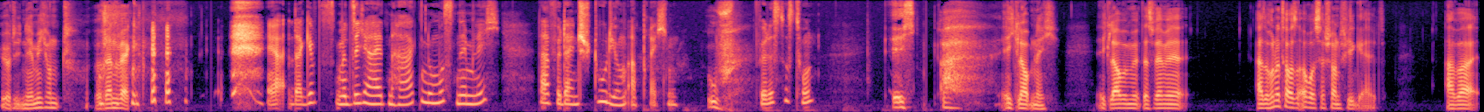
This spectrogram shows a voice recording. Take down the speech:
Ja, die nehme ich und renn weg. ja, da gibt's mit Sicherheit einen Haken. Du musst nämlich dafür dein Studium abbrechen. Uff. Würdest du es tun? Ich, ah, ich glaube nicht. Ich glaube, das wäre mir, also 100.000 Euro ist ja schon viel Geld. Aber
